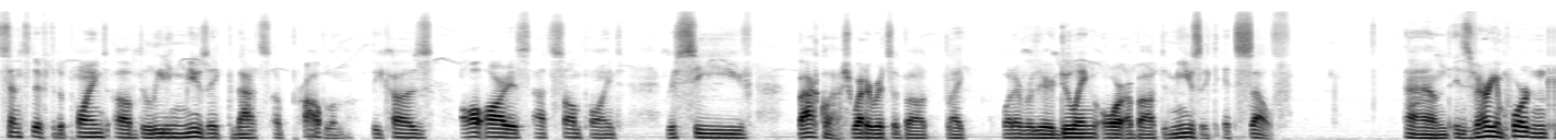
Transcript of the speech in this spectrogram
Sensitive to the point of deleting music that's a problem because all artists at some point receive backlash, whether it's about like whatever they're doing or about the music itself. And it's very important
